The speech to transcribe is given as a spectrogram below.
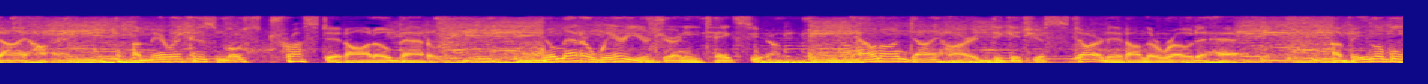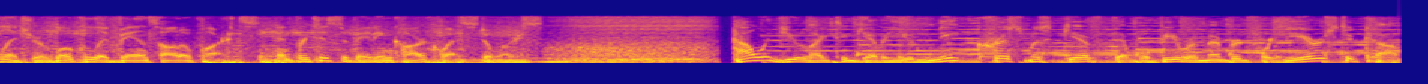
DieHard, America's most trusted auto battery. No matter where your journey takes you, count on DieHard to get you started on the road ahead. Available at your local Advance Auto Parts and participating CarQuest stores. How would you like to give a unique Christmas gift that will be remembered for years to come?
